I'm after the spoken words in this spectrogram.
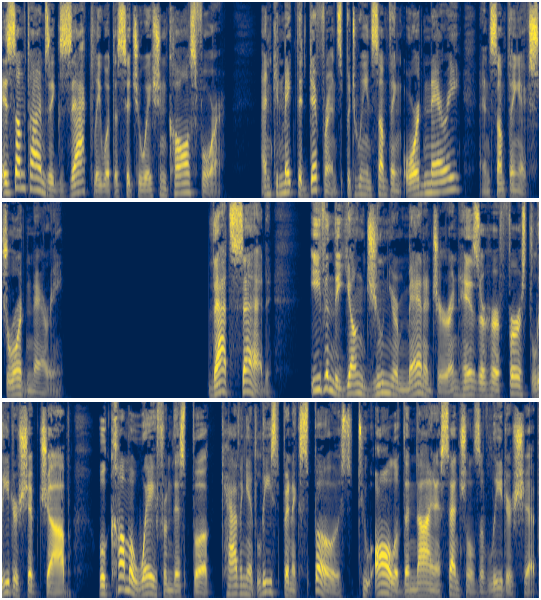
is sometimes exactly what the situation calls for, and can make the difference between something ordinary and something extraordinary. That said, even the young junior manager in his or her first leadership job will come away from this book having at least been exposed to all of the nine essentials of leadership,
